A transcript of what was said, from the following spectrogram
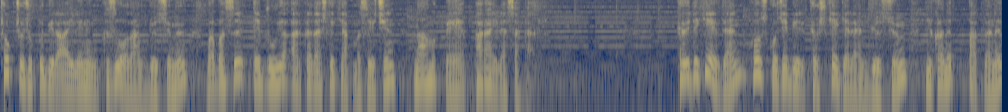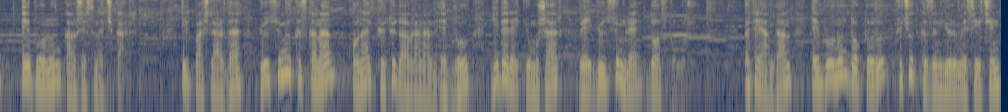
Çok çocuklu bir ailenin kızı olan Gülsüm'ü babası Ebru'ya arkadaşlık yapması için Namık Bey'e parayla satar. Köydeki evden koskoca bir köşke gelen Gülsüm yıkanıp paklanıp Ebru'nun karşısına çıkar. İlk başlarda Gülsüm'ü kıskanan, ona kötü davranan Ebru giderek yumuşar ve Gülsüm'le dost olur. Öte yandan Ebru'nun doktoru küçük kızın yürümesi için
